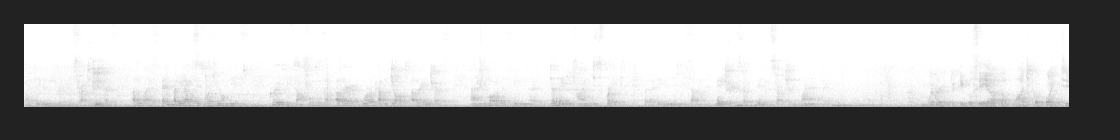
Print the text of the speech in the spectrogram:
But I think the need for infrastructure because otherwise, everybody else who's working on these groups, these task forces, have other work, other jobs, other interests. And a lot of it's being uh, donated time, which is great, but I think there needs to be some matrix of infrastructure and financing. I'm wondering, do people see a, a logical point to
